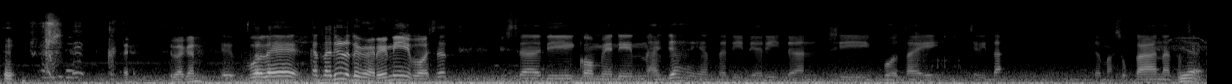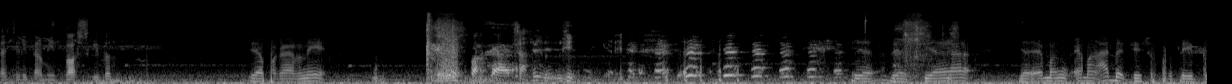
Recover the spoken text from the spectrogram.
silakan Eh, Boleh, kan tadi udah dengerin nih Pak Ustadz. Bisa dikomenin aja yang tadi dari dan si Botai cerita. Ada masukan atau Iya. cerita-cerita mitos gitu. ya Pak Karni Ini. ya ya ya ya emang emang ada sih seperti itu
